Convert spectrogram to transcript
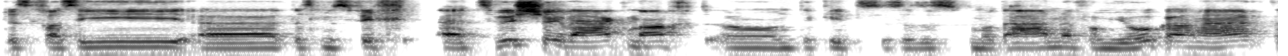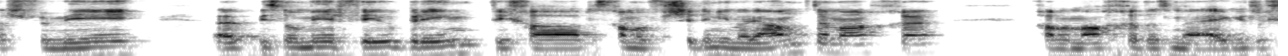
Das kann sein, äh, dass man es vielleicht einen Zwischenweg macht und da gibt es also das Moderne vom Yoga her. Das ist für mich etwas, was mir viel bringt. Ich kann, das kann man auf verschiedene Varianten machen. Kann man machen, dass man eigentlich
